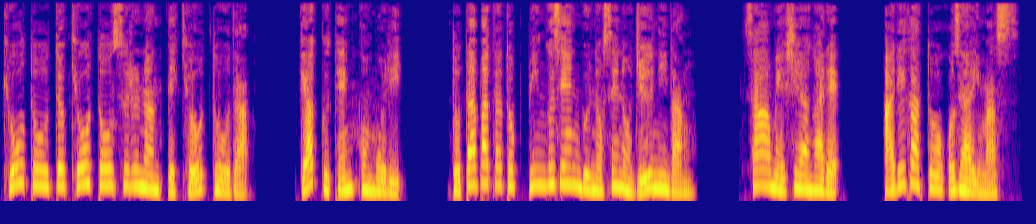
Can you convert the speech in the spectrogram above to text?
共闘と共闘するなんて共闘だ。逆てんこ盛り。ドタバタトッピング全部の背の12段。さあ召し上がれ。ありがとうございます。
